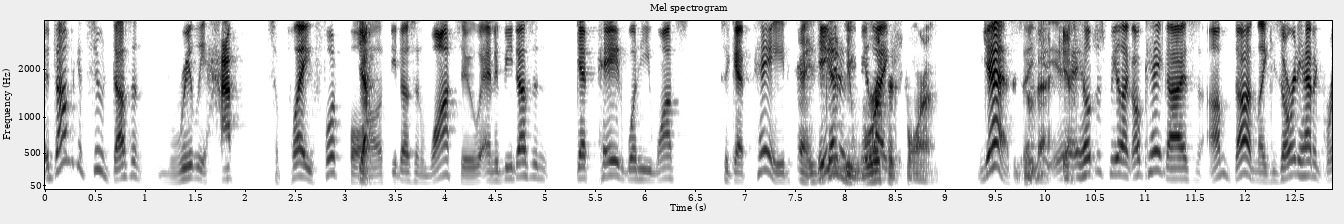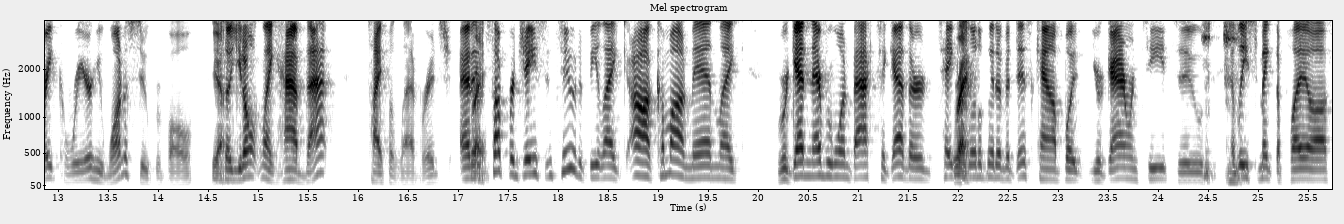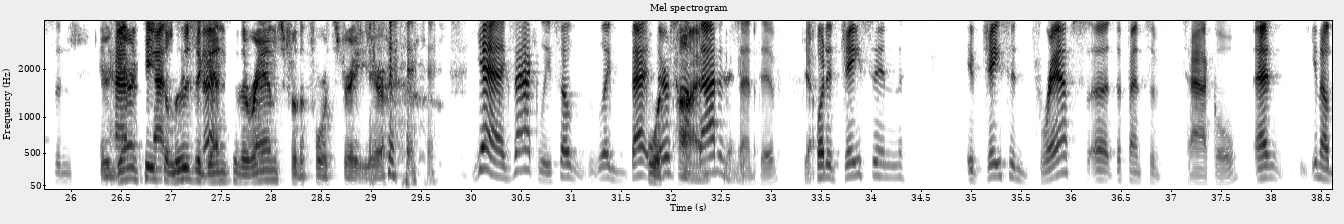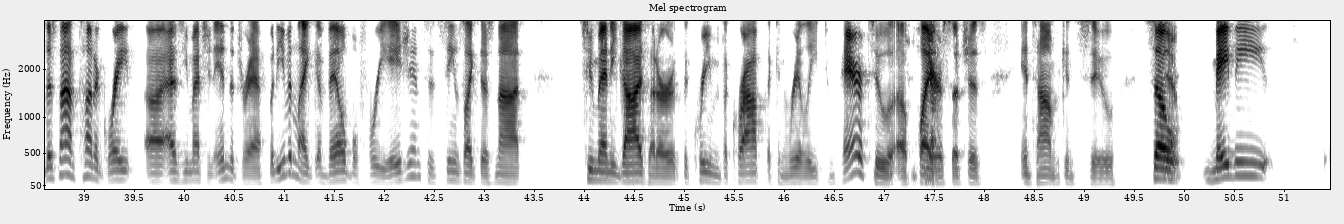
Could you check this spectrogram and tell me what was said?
Ndamukong Suh doesn't really have to play football yeah. if he doesn't want to. And if he doesn't get paid what he wants to get paid, yeah, it's got to be, be worth like, it for him. Yes, he, yeah. he'll just be like, "Okay, guys, I'm done." Like he's already had a great career. He won a Super Bowl, yeah. so you don't like have that type of leverage. And right. it's tough for Jason too to be like, "Oh, come on, man! Like we're getting everyone back together. Take right. a little bit of a discount, but you're guaranteed to at least make the playoffs and, and you're guaranteed to lose again to the Rams for the fourth straight year. yeah, exactly. So like that, fourth there's not that incentive. Yeah. But if Jason if Jason drafts a defensive tackle, and you know, there's not a ton of great, uh, as you mentioned in the draft, but even like available free agents, it seems like there's not too many guys that are the cream of the crop that can really compare to a player yeah. such as Ndamukong Suh. So yeah. maybe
